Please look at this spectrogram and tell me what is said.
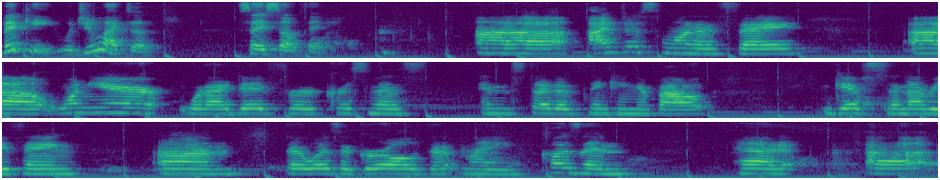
Vicky, would you like to say something? Uh, I just want to say, uh, one year, what I did for Christmas, instead of thinking about gifts and everything, um, there was a girl that my cousin had uh,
